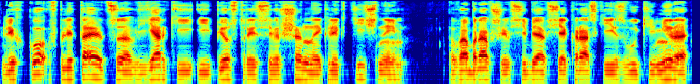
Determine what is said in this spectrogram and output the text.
легко вплетаются в яркие и пестрые, совершенно эклектичные, вобравшие в себя все краски и звуки мира,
